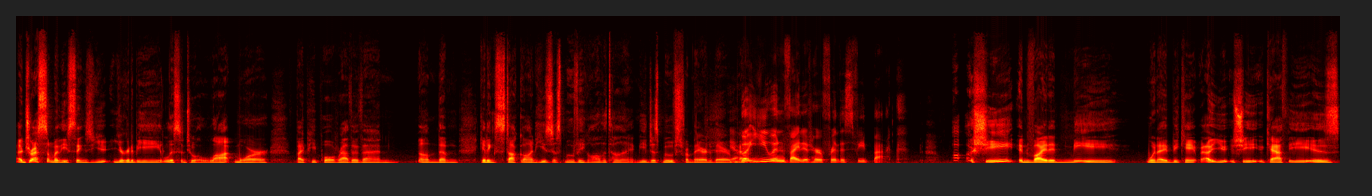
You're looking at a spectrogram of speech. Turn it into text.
address some of these things, you, you're going to be listened to a lot more by people rather than um, them getting stuck on he's just moving all the time. He just moves from there to there. Yeah. But you invited her for this feedback. She invited me when I became. Uh, you, she Kathy is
